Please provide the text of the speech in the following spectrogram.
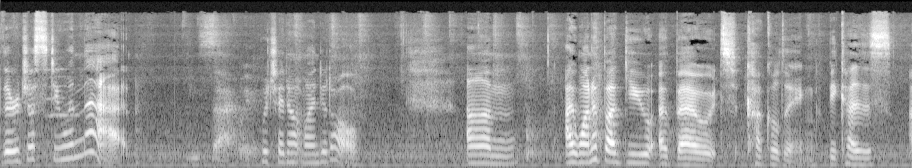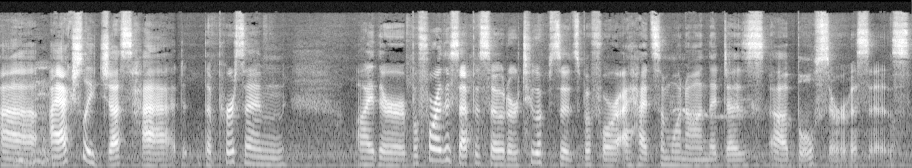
they're just doing that exactly. which I don't mind at all. Um, I want to bug you about cuckolding because uh, I actually just had the person either before this episode or two episodes before I had someone on that does uh, bull services.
